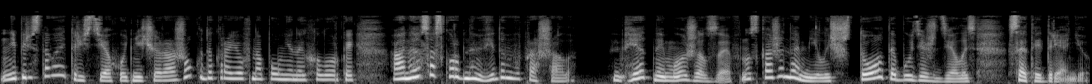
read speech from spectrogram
Не переставая трясти охотничий рожок до краев, наполненный хлоркой, она со скорбным видом вопрошала. «Бедный мой Жозеф, ну скажи на милость, что ты будешь делать с этой дрянью?»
